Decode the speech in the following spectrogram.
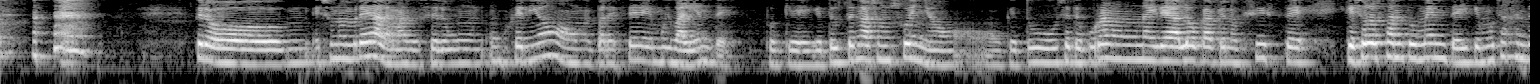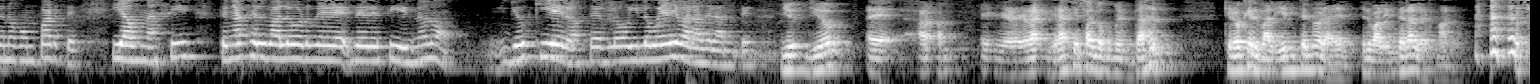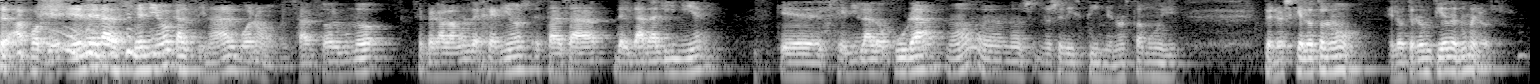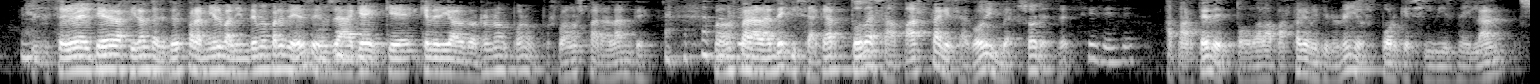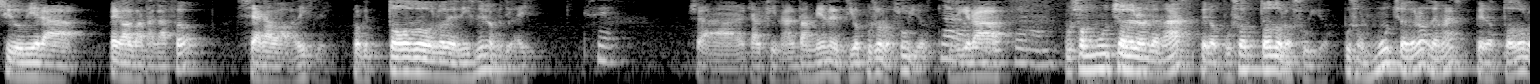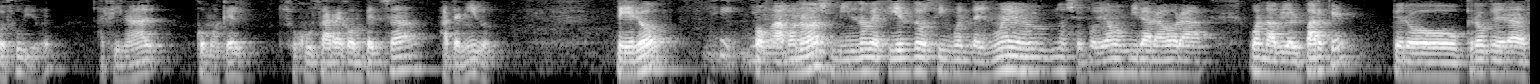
Pero es un hombre, además de ser un, un genio, me parece muy valiente. Porque que tú tengas un sueño que tú se te ocurra una idea loca que no existe, que solo está en tu mente y que mucha gente no comparte, y aún así tengas el valor de, decir, no, no, yo quiero hacerlo y lo voy a llevar adelante. Yo, yo eh, eh, gracias al documental, creo que el valiente no era él, el valiente era el hermano. O sea, porque él era el genio que al final, bueno, todo el mundo, siempre que hablamos de genios, está esa delgada línea que el genio y la locura ¿no? No, se distingue, no está muy... Pero es que el otro no, el otro era un tío de números. El tío de la finanza, entonces para mí el valiente me parece ese, o sea, que, que, le diga al otro, no, no, bueno, pues vamos para adelante, vamos para adelante y sacar toda esa pasta que sacó de inversores, ¿eh? Sí, sí, sí. Aparte de toda la pasta que metieron ellos, porque si Disneyland se hubiera pegado el batacazo, se acababa Disney, porque todo lo de Disney lo metió ahí. Sí. O sea, que al final también el tío puso lo suyo. puso mucho de los demás, pero puso todo lo suyo. Puso mucho de los demás, pero todo lo suyo. ¿eh? Al final, como aquel, su justa recompensa ha tenido. Pero, pongámonos, 1959, no sé, podríamos mirar ahora cuando abrió el parque, pero creo que era,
